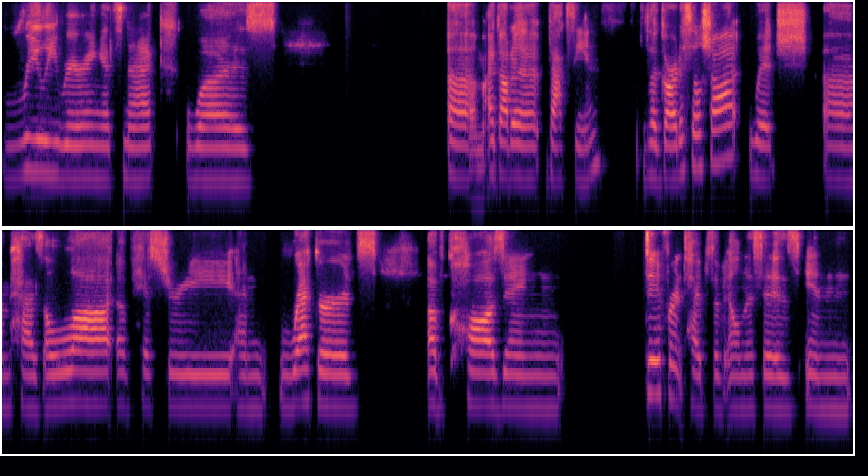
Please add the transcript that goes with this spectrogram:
really rearing its neck was um, I got a vaccine, the Gardasil shot, which um, has a lot of history and records of causing different types of illnesses in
